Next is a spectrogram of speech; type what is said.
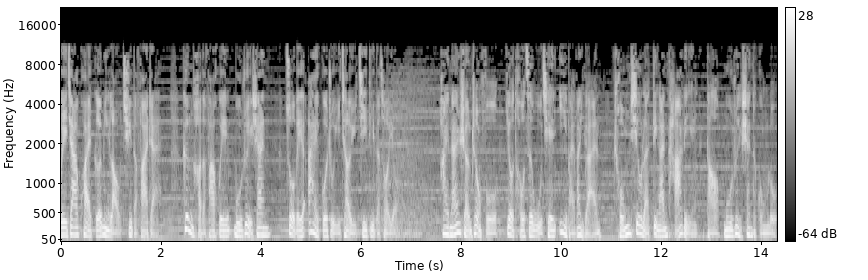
为加快革命老区的发展，更好地发挥母瑞山作为爱国主义教育基地的作用。海南省政府又投资五千一百万元重修了定安塔岭到母瑞山的公路。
